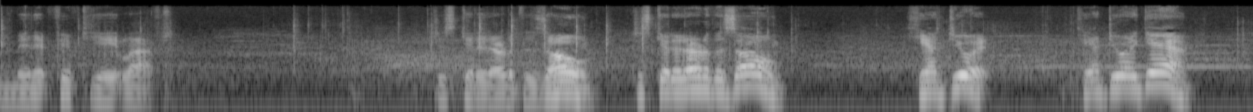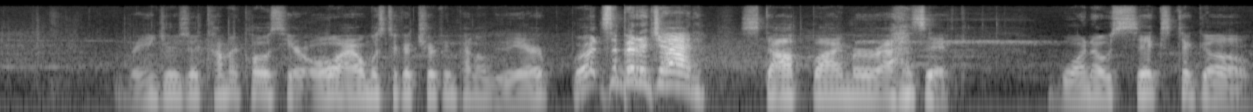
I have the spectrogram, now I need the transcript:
A minute 58 left. Just get it out of the zone. Just get it out of the zone. Can't do it. Can't do it again. Rangers are coming close here. Oh, I almost took a tripping penalty there. But Zibanejad! Stopped by Mrazek. 106 to go.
